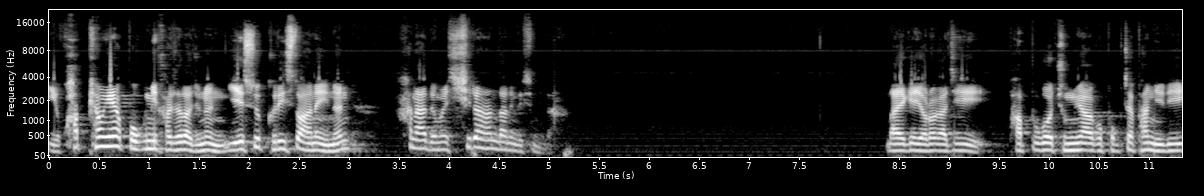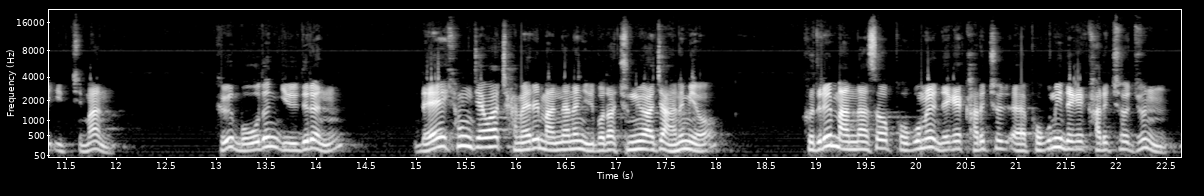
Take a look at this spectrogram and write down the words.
이 화평의 복음이 가져다 주는 예수 그리스도 안에 있는 하나됨을 실현한다는 것입니다. 나에게 여러 가지 바쁘고 중요하고 복잡한 일이 있지만 그 모든 일들은 내 형제와 자매를 만나는 일보다 중요하지 않으며 그들을 만나서 복음을 내게 가르쳐 복음이 내게 가르쳐 준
